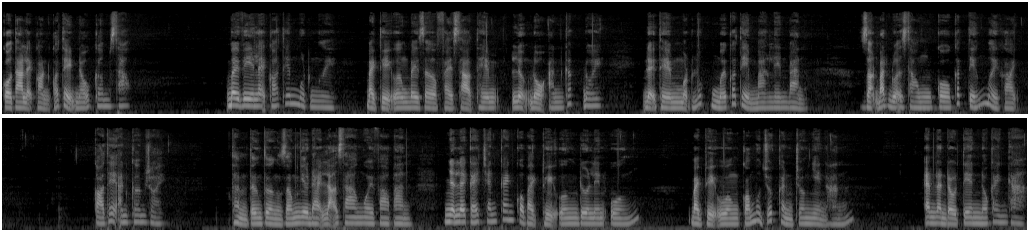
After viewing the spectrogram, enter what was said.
cô ta lại còn có thể nấu cơm sao? Bởi vì lại có thêm một người, Bạch Thủy Ương bây giờ phải xào thêm lượng đồ ăn gấp đôi, đợi thêm một lúc mới có thể mang lên bàn. Dọn bát đũa xong cô cất tiếng mời gọi. Có thể ăn cơm rồi. Thẩm tương tường giống như đại lão gia ngồi vào bàn, nhận lấy cái chén canh của Bạch Thủy Ương đưa lên uống. Bạch Thủy Ương có một chút khẩn trương nhìn hắn. Em lần đầu tiên nấu canh gà,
